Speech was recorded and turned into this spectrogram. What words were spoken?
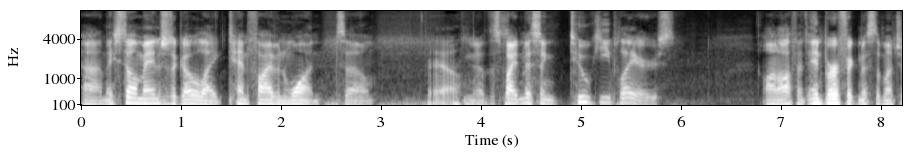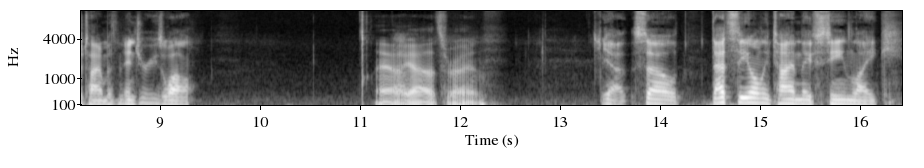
Uh, they still managed to go like 10-5 and one. So Yeah. you know, despite missing two key players on offense, and Burfict missed a bunch of time with an injury as well. Yeah, yeah, that's right. Yeah, so that's the only time they've seen like,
